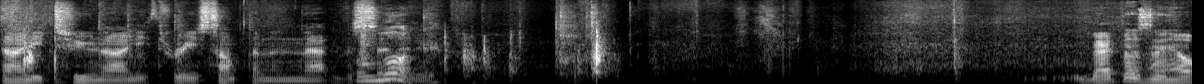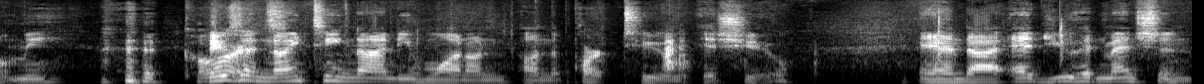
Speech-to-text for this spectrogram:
92, 93, something in that Oh, look. vicinity. That doesn't help me. Here's a 1991 on, on the part two issue. And uh, Ed, you had mentioned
